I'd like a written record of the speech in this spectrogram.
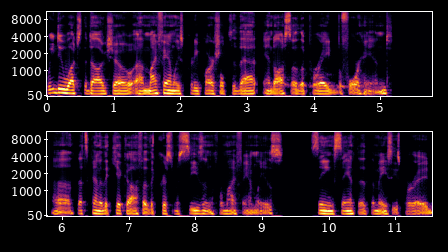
we do watch the dog show. Um, my family's pretty partial to that and also the parade beforehand. Uh, that's kind of the kickoff of the christmas season for my family is seeing santa at the macy's parade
